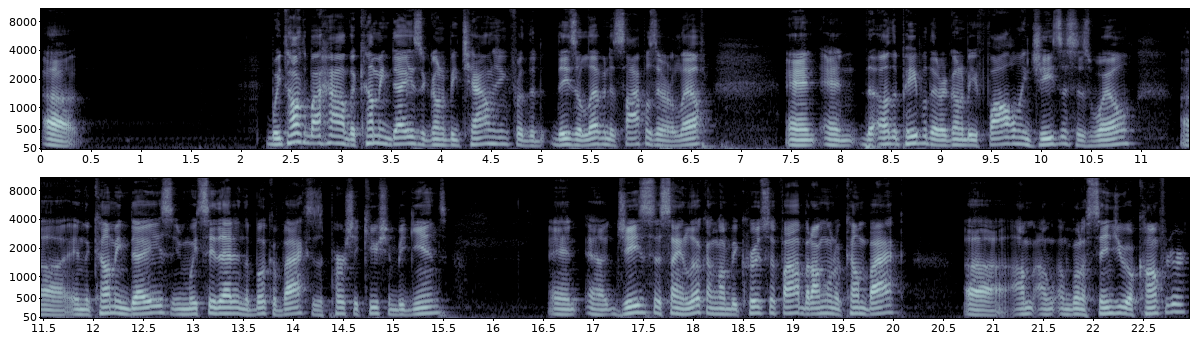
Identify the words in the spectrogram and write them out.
uh, we talked about how the coming days are going to be challenging for the, these 11 disciples that are left and and the other people that are going to be following Jesus as well uh, in the coming days. And we see that in the book of Acts as persecution begins. And uh, Jesus is saying, Look, I'm going to be crucified, but I'm going to come back. Uh, I'm, I'm, I'm going to send you a comforter.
